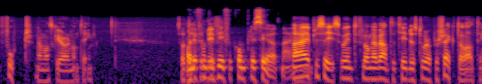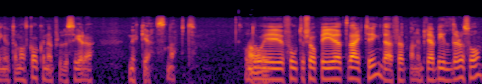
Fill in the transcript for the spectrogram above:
fort när man ska göra någonting. Så att ja, det, det får inte bli för komplicerat. Nej. nej, precis. Och inte för långa väntetider och stora projekt av allting utan man ska kunna producera mycket snabbt. Och ja. då är ju Photoshop är ju ett verktyg därför att manipulerar bilder och så.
